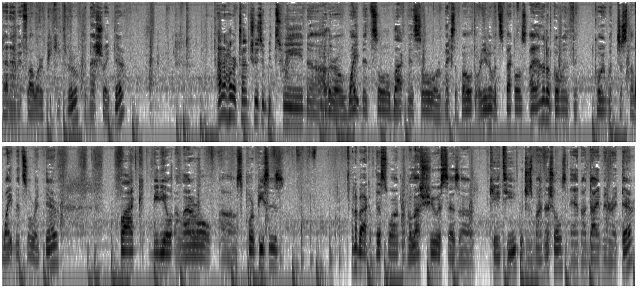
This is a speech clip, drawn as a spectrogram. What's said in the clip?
dynamic Flywire peeking through, the mesh right there. I had a hard time choosing between uh, either a white midsole, black midsole, or mix of both, or even with speckles. I ended up going with the, going with just the white midsole right there. Black medial and lateral uh, support pieces. On the back of this one, on the left shoe, it says uh, KT, which is my initials, and a diamond right there.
